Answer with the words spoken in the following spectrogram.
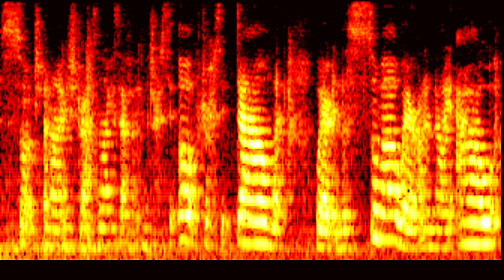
such a nice dress and like I said I can dress it up, dress it down, like wear it in the summer, wear it on a night out.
